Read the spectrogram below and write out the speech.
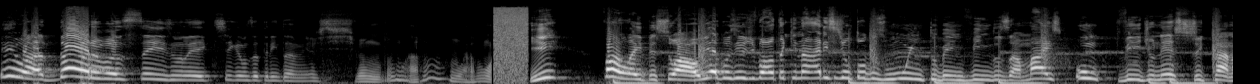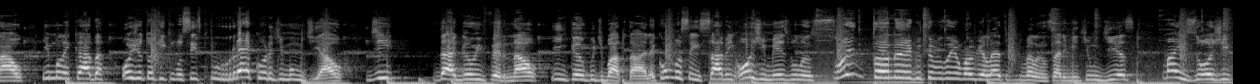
Eu adoro vocês, moleque! Chegamos a 30 mil. Vamos, vamos lá, vamos, vamos lá, vamos lá. E Fala aí pessoal, Iagozinho de volta aqui na área e sejam todos muito bem-vindos a mais um vídeo neste canal. E molecada, hoje eu tô aqui com vocês pro recorde mundial de Dragão Infernal em campo de batalha. Como vocês sabem, hoje mesmo lançou, então nego, temos aí o Mago Elétrico que vai lançar em 21 dias, mas hoje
